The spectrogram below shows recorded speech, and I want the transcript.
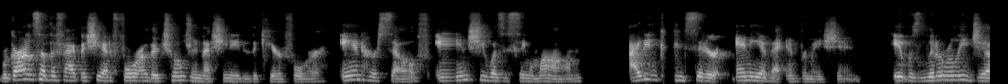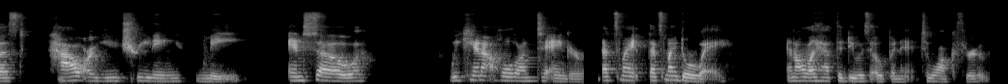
regardless of the fact that she had four other children that she needed to care for and herself, and she was a single mom, I didn't consider any of that information. It was literally just, how are you treating me? And so we cannot hold on to anger. That's my that's my doorway. And all I have to do is open it to walk through.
